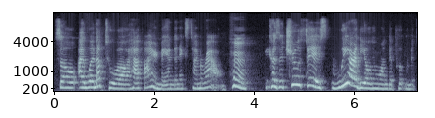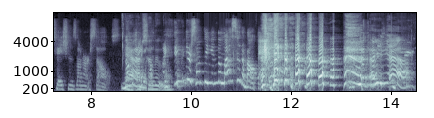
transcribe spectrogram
So I went up to a half Ironman the next time around. Hmm. Because the truth is, we are the only one that put limitations on ourselves. Yeah, Nobody else. absolutely. I think there's something in the lesson about that. yeah.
